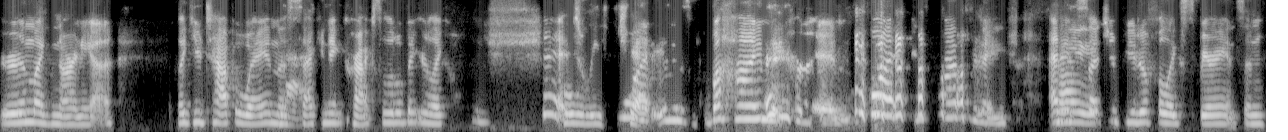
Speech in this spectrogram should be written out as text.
You're in like Narnia. Like you tap away, and the Yeah. second it cracks a little bit, you're like, holy shit. Holy shit. is behind the curtain? what is happening? And Right. it's such a beautiful experience. And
